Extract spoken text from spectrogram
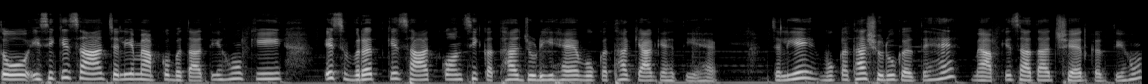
तो इसी के साथ चलिए मैं आपको बताती हूँ कि इस व्रत के साथ कौन सी कथा जुड़ी है, वो कथा क्या कहती है। चलिए वो कथा शुरू करते हैं, मैं आपके साथ आज शेयर करती हूँ।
